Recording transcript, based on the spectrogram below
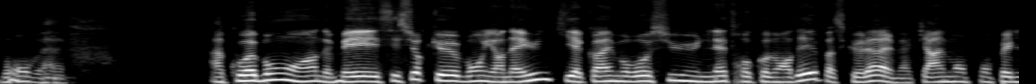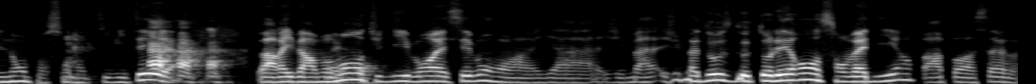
Bon, ben, à quoi bon hein, Mais c'est sûr que bon, il y en a une qui a quand même reçu une lettre recommandée parce que là, elle m'a carrément pompé le nom pour son activité. va arriver un moment, tu dis bon, c'est bon, hein, j'ai ma, ma, dose de tolérance, on va dire, par rapport à ça.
